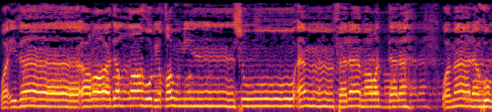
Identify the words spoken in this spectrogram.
وإذا أراد الله بقوم سوءا فلا مرد له وما لهم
